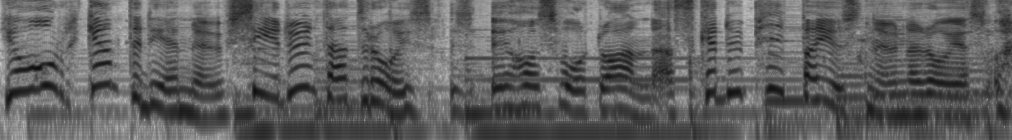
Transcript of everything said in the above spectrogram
Jag orkar inte det nu. Ser du inte att Roy har svårt att andas? Ska du pipa just nu när Roy har svårt?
